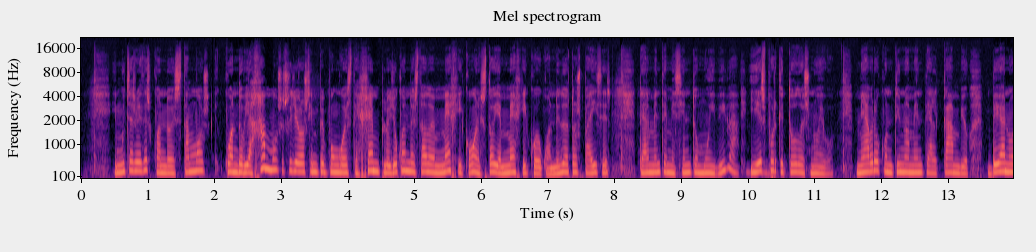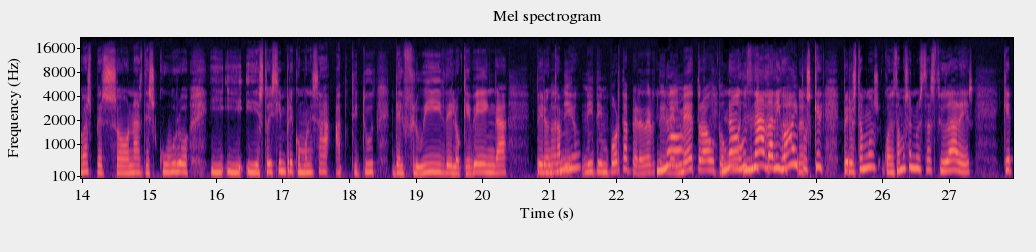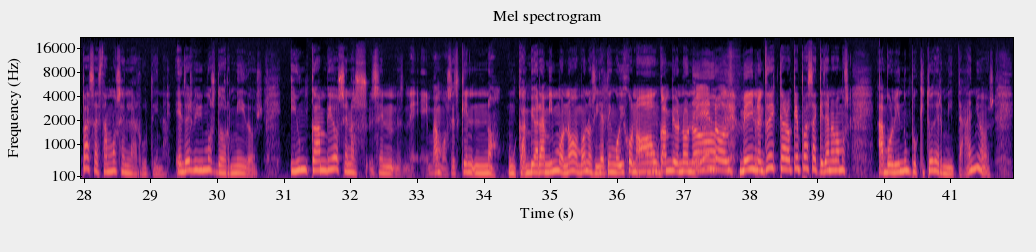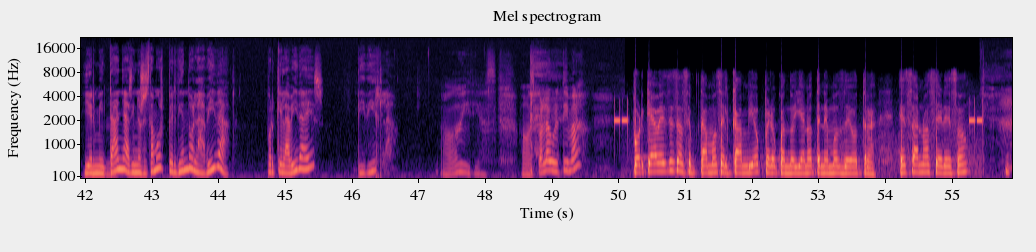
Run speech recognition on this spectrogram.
Y muchas veces cuando estamos, cuando viajamos, eso yo siempre pongo este ejemplo, yo cuando he estado en México, estoy en México, cuando he ido a otros países, realmente me siento muy viva. Y es porque todo es nuevo. Me abro continuamente al cambio, veo a nuevas personas, descubro y, y estoy siempre como en esa aptitud del fluir, de lo que venga. Pero en cambio... Ni, te importa perderte en el metro, autobús. No, nada. Digo, ay, pues qué... Pero estamos, cuando estamos en nuestras ciudades, ¿qué pasa? Estamos en la rutina. Entonces vivimos dormidos. Y un cambio se nos... vamos, es que no. Un cambio ahora mismo no. Bueno, si ya tengo hijo, no. Un cambio no, no. Menos. Menos. Entonces, claro, ¿qué pasa? Que ya nos vamos a volviendo un poquito de ermitaños y ermitañas y nos estamos perdiendo la vida. Porque la vida es vivirla. Ay, Dios. Vamos con la última porque a veces aceptamos el cambio, pero cuando ya no tenemos de otra. ¿Es sano hacer eso?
